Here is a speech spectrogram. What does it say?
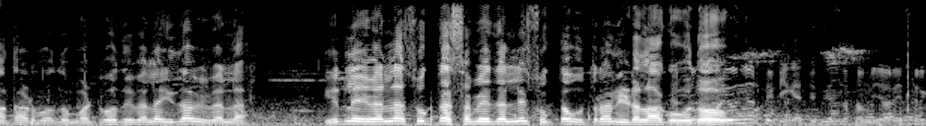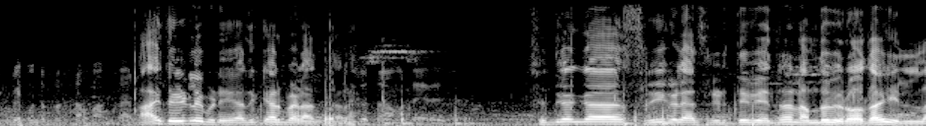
ಮಾತಾಡ್ಬೋದು, ಮಟ್ಬೋದು. ಇವೆಲ್ಲ ಇದಾವೆ, ಇವೆಲ್ಲ. ಇರಲಿ, ಇವೆಲ್ಲ ಸೂಕ್ತ ಸಮಯದಲ್ಲಿ ಸೂಕ್ತ ಉತ್ತರ ನೀಡಲಾಗುವುದು. ಆಯ್ತು ಇಡಲಿ ಬಿಡಿ, ಅದಕ್ಕೆ ಯಾರು ಬೇಡ ಅಂತಾರೆ. ಸಿದ್ಧಗಂಗಾ ಶ್ರೀಗಳ ಹೆಸರು ಇಡ್ತೀವಿ ಅಂದ್ರೆ ನಮ್ಮದು ವಿರೋಧ ಇಲ್ಲ.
